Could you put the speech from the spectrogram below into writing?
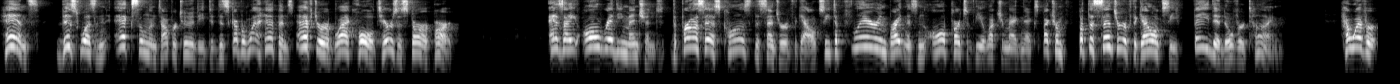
Hence, this was an excellent opportunity to discover what happens after a black hole tears a star apart. As I already mentioned, the process caused the center of the galaxy to flare in brightness in all parts of the electromagnetic spectrum, but the center of the galaxy faded over time. However,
